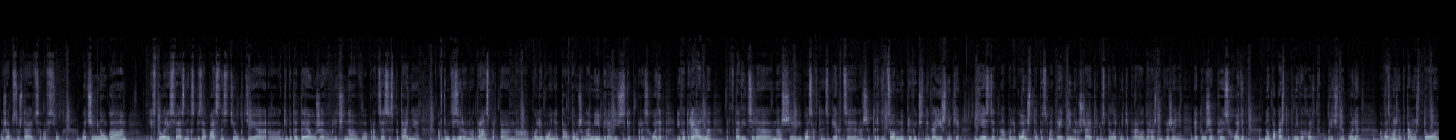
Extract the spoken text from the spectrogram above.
уже обсуждаются вовсю очень много историй, связанных с безопасностью, где э, ГИБДД уже вовлечена в процесс испытания автоматизированного транспорта на полигоне, в том же НАМИ периодически это происходит. И вот реально представители нашей госавтоинспекции, наши традиционные привычные гаишники ездят на полигон, чтобы смотреть, не нарушают ли беспилотники правила дорожного движения. Это уже происходит, но пока что это не выходит в публичное поле, возможно, потому что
